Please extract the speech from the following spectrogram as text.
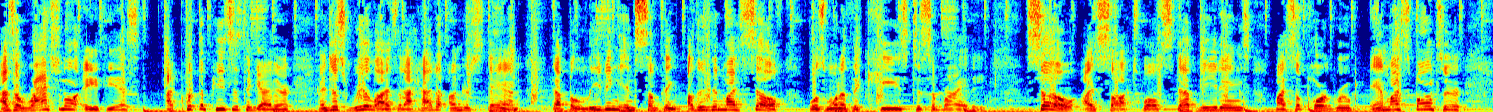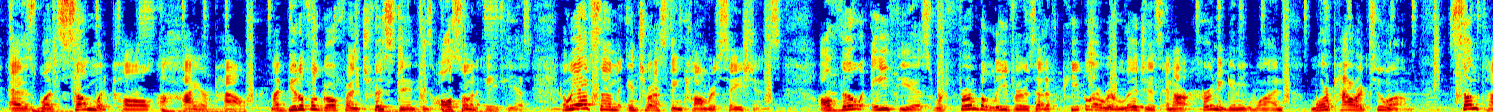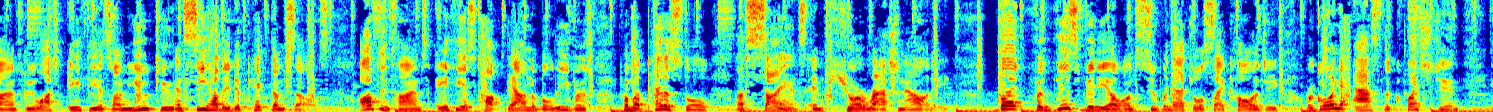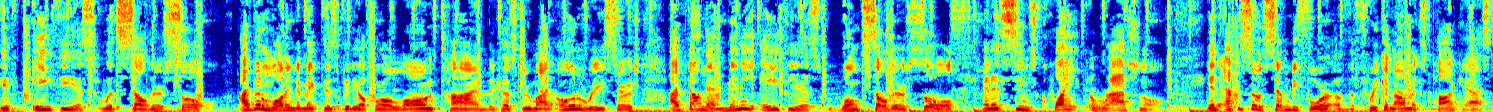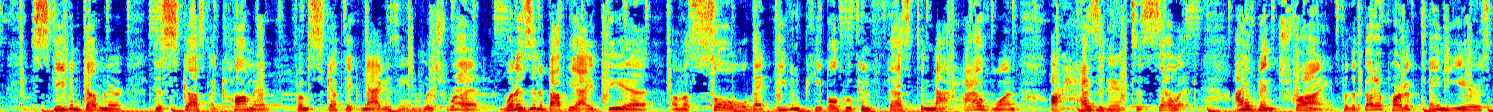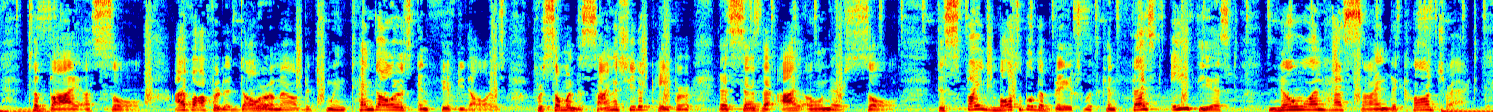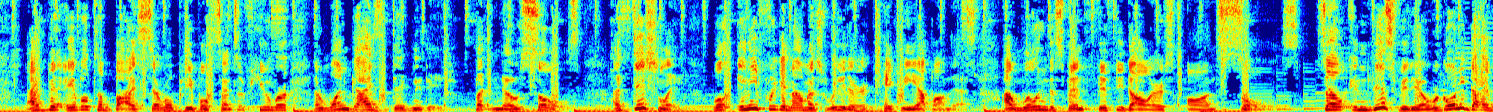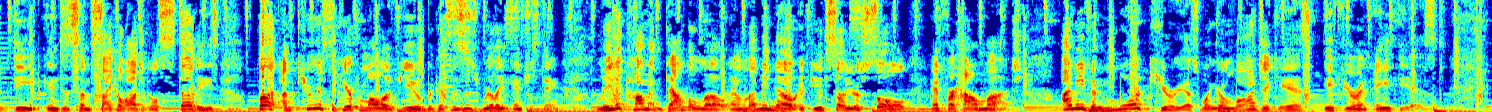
As a rational atheist, I put the pieces together and just realized that I had to understand that believing in something other than myself was one of the keys to sobriety. So I saw 12 step meetings, my support group, and my sponsor as what some would call a higher power. My beautiful girlfriend Tristan is also an atheist, and we have some interesting conversations. Although atheists, we're firm believers that if people are religious and aren't hurting anyone, more power to them. Sometimes we watch atheists on YouTube and see how they depict themselves. Oftentimes, atheists talk down to believers from a pedestal of science and pure rationality. But for this video on supernatural psychology, we're going to ask the question if atheists would sell their soul. I've been wanting to make this video for a long time because through my own research, I found that many atheists won't sell their soul and it seems quite irrational. In episode 74 of the Freakonomics podcast, Stephen Dubner discussed a comment from Skeptic Magazine, which read, What is it about the idea of a soul that even people who confess to not have one are hesitant to sell it? I have been trying for the better part of 10 years to buy a soul. I've offered a dollar amount between $10 and $50 for someone to sign a sheet of paper that says that I own their soul. Despite multiple debates with confessed atheists, no one has signed the contract. I've been able to buy several people's sense of humor and one guy's dignity, but no souls. Additionally, will any Freakonomics reader take me up on this? I'm willing to spend $50 on souls. So in this video, we're going to dive deep into some psychological studies, but I'm curious to hear from all of you because this is really interesting. Leave a comment down below and let me know if you'd sell your soul and for how much. I'm even more curious what your logic is if you're an atheist.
